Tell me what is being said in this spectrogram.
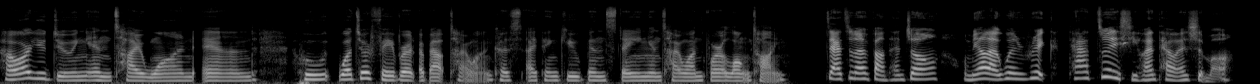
how are you doing in Taiwan and who what's your favorite about Taiwan cuz I think you've been staying in Taiwan for a long time. 在这段访谈中，我们要来问 Rick 他最喜欢台湾什么？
